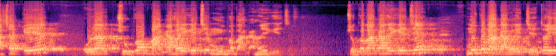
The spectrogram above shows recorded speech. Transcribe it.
আছাট খেয়ে ওনার চুকো বাঁকা হয়ে গেছে মুখও বাঁকা হয়ে গিয়েছে। চুকো বাঁকা হয়ে গেছে মুখও বাঁকা হয়েছে। তো এই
